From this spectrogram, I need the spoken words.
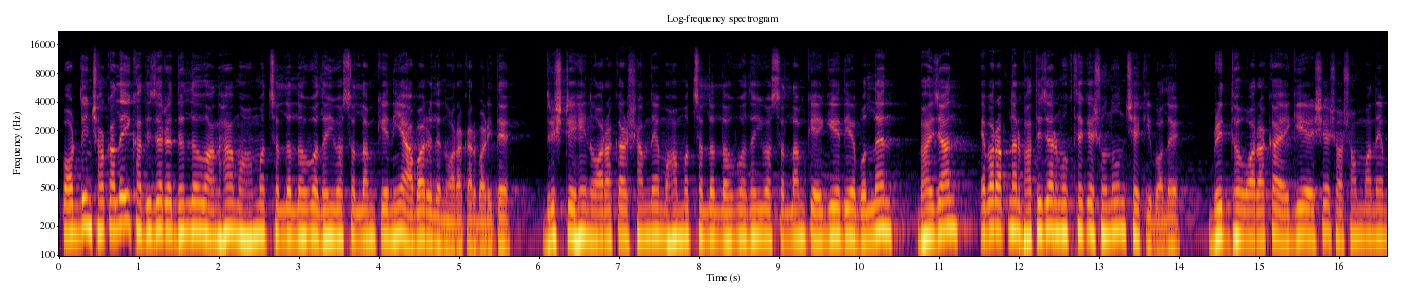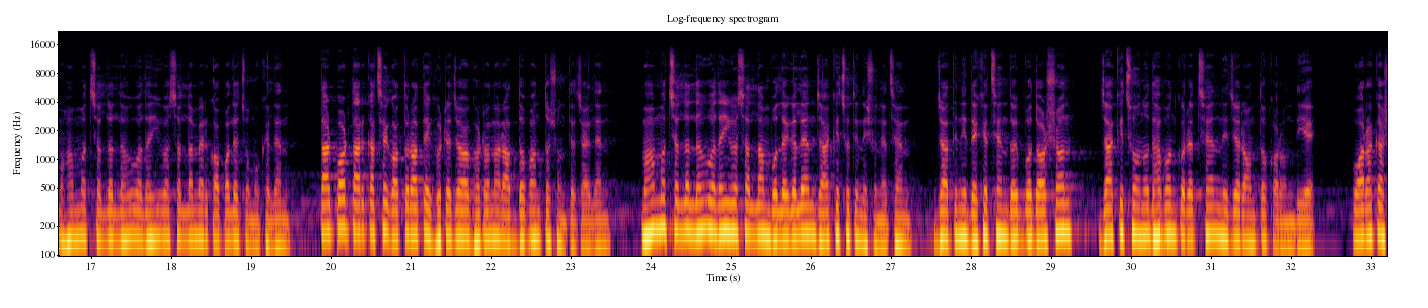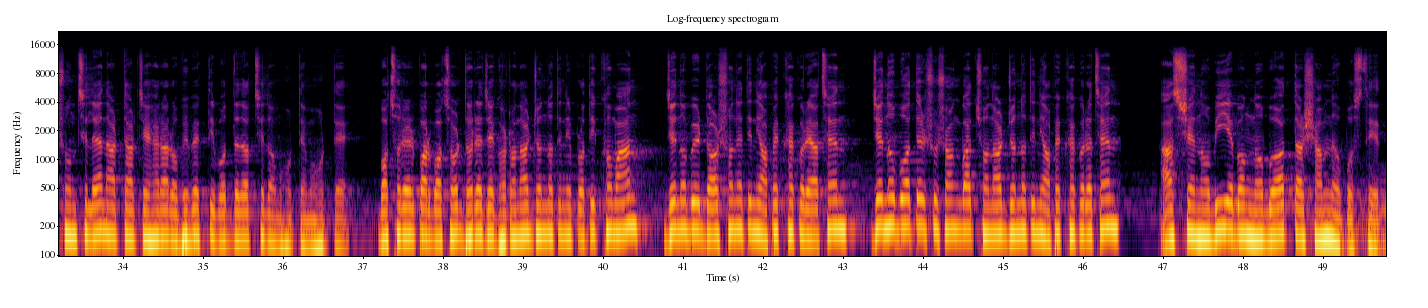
পরদিন সকালেই খাদিজা রদিল্লাহ আনহা মোহাম্মদ সাল্লাহু আলহি আসাল্লামকে নিয়ে আবার এলেন ওয়ারাকার বাড়িতে। দৃষ্টিহীন ওয়ারাকার সামনে মোহাম্মদ সাল্লাহু আলহি আসাল্লামকে এগিয়ে দিয়ে বললেন, ভাইজান, এবার আপনার ভাতিজার মুখ থেকে শুনুন সে কি বলে। বৃদ্ধ ওয়ারাকা এগিয়ে এসে সসম্মানে মোহাম্মদ সাল্লাহু আলহি আসাল্লামের কপালে চুমু খেলেন। তারপর তার কাছে গতরাতে ঘটে যাওয়া ঘটনার আদ্যপান্ত শুনতে চাইলেন। মোহাম্মদ সাল্লাহু আলহিহাসাল্লাম বলে গেলেন, যা কিছু তিনি শুনেছেন, যা তিনি দেখেছেন দৈব্য দর্শন, যা কিছু অনুধাবন করেছেন নিজের অন্তকরণ দিয়ে। ওয়ারাকা শুনছিলেন আর তার চেহারার অভিব্যক্তি বদলে যাচ্ছিল মুহূর্তে মুহূর্তে। বছরের পর বছর ধরে যে ঘটনার জন্য তিনি প্রতীক্ষমান, যে নবীর দর্শনে তিনি অপেক্ষা করে আছেন, যে নবুয়তের সুসংবাদ শোনার জন্য তিনি অপেক্ষা করেছেন, আজ সে নবী এবং নবুয়ত তার সামনে উপস্থিত।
